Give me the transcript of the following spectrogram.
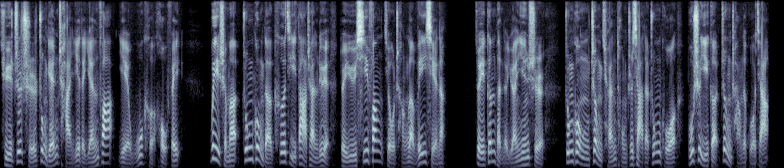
去支持重点产业的研发，也无可厚非。为什么中共的科技大战略对于西方就成了威胁呢？最根本的原因是，中共政权统治下的中国不是一个正常的国家。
